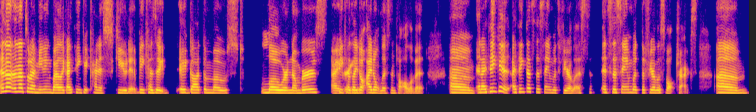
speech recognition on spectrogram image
And that and that's what I'm meaning by like I think it kind of skewed it because it it got the most lower numbers I because. I don't I don't listen to all of it. Um and I think it I think that's the same with Fearless. It's the same with the Fearless Vault tracks. Um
